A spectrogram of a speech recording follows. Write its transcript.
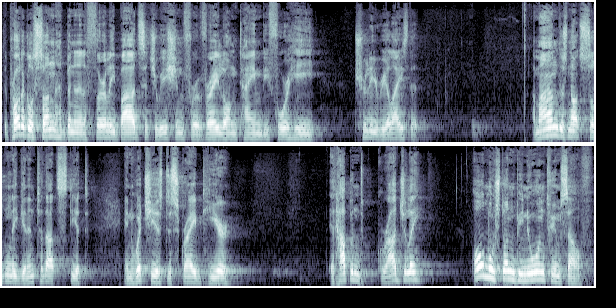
The prodigal son had been in a thoroughly bad situation for a very long time before he truly realized it. A man does not suddenly get into that state in which he is described here. It happened gradually, almost unbeknown to himself.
